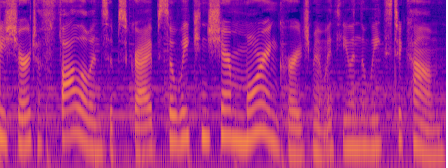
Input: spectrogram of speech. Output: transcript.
Be sure to follow and subscribe so we can share more encouragement with you in the weeks to come.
